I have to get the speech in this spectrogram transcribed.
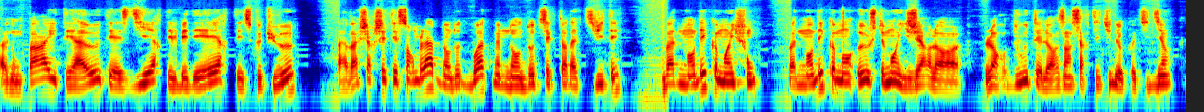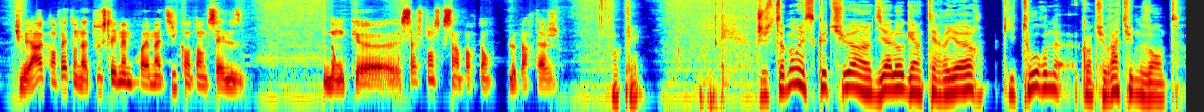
Euh, donc, pareil, t'es AE, t'es SDR, t'es BDR, t'es ce que tu veux. Bah, va chercher tes semblables dans d'autres boîtes, même dans d'autres secteurs d'activité. Va demander comment ils font. Va demander comment eux, justement, ils gèrent leurs leurs doutes et leurs incertitudes au quotidien. Tu verras qu'en fait, on a tous les mêmes problématiques en tant que sales. Donc, ça, je pense que c'est important, le partage. Ok. Justement, est-ce que tu as un dialogue intérieur qui tourne quand tu rates une vente?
